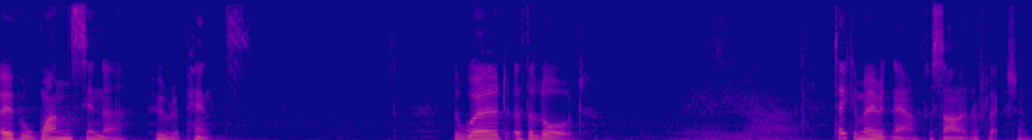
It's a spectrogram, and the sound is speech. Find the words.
over one sinner who repents. The word of the Lord. Take a moment now for silent reflection.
